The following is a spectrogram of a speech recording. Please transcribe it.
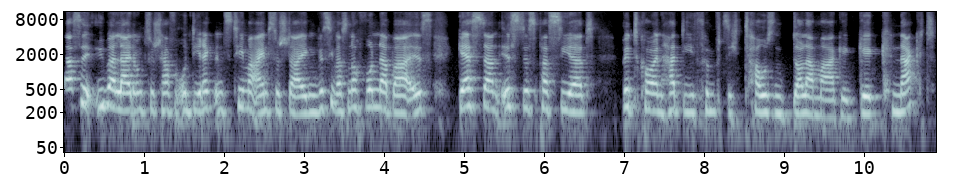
klasse Überleitung zu schaffen und direkt ins Thema einzusteigen, wisst ihr, was noch wunderbar ist? Gestern ist es passiert. Bitcoin hat die 50.000 Dollar Marke geknackt.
